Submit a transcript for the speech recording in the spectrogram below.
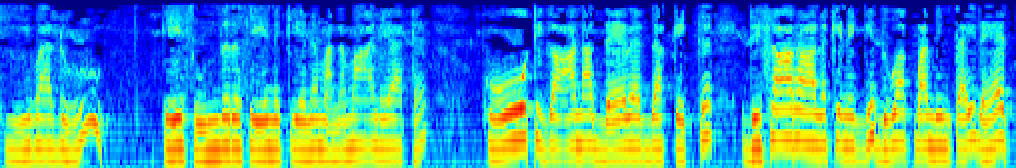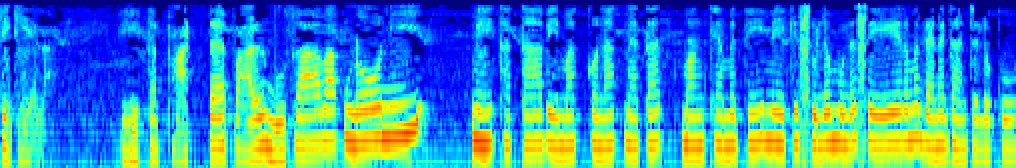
කීවලු ඒ සුන්දරසේන කියන මනමාලයට කෝටි ගාණක් දෑවැද්දක් එක්ක දිසාරාල කෙනෙක්ගේ දුවක් බඳින්නයි ලෑස්ති කියලා. ඒක පට්ට පල් මුසාවක් නෝනී මේ කතාවේ ඉමක් කොනක් නැතත් මං කැමතියි මේකේ සුල මුල සේරම දැනගන්න ලොකෝ.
